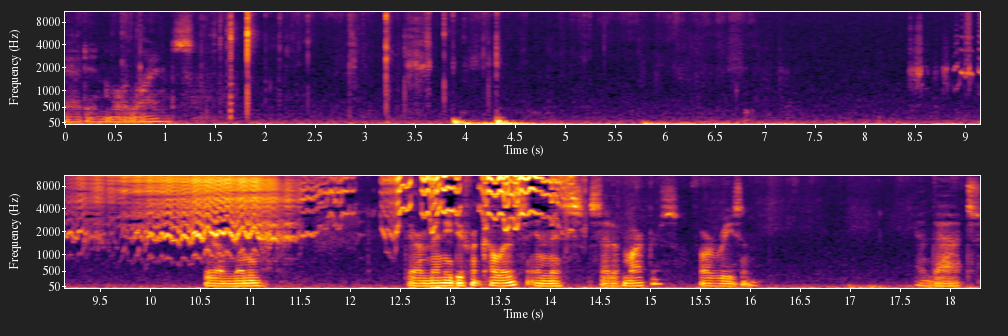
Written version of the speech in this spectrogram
Add in more lines. There are many there are many in this set of markers for a reason. And that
